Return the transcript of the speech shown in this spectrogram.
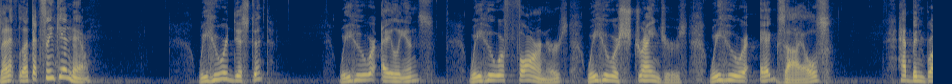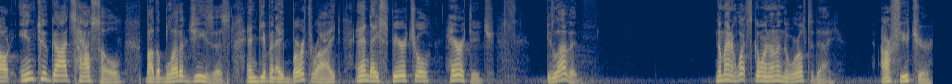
Let, it, let that sink in now. We who were distant, we who were aliens, we who were foreigners, we who were strangers, we who were exiles, have been brought into God's household by the blood of Jesus and given a birthright and a spiritual heritage. Beloved, no matter what's going on in the world today, our future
